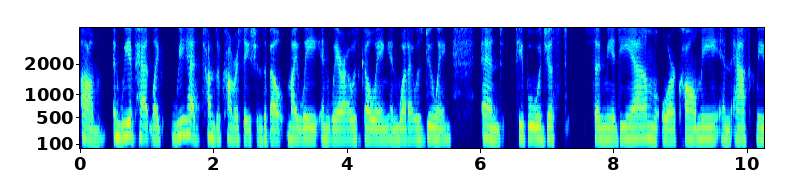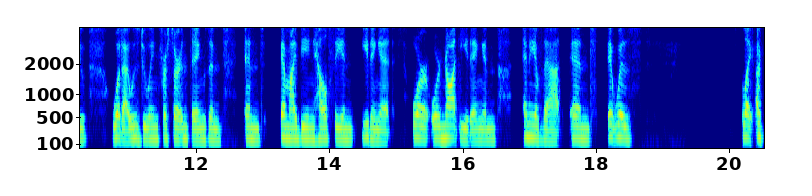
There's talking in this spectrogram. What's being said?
Um, and we have had like, we had tons of conversations about my weight and where I was going and what I was doing. And people would just send me a DM or call me and ask me what I was doing for certain things and, and am I being healthy and eating it? Or or not eating and any of that and it was like I,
